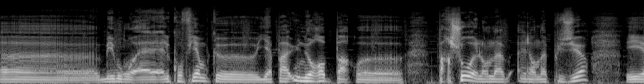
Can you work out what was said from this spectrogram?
Mais bon, elle, confirme qu'il n'y a pas une robe par show, elle en a plusieurs et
